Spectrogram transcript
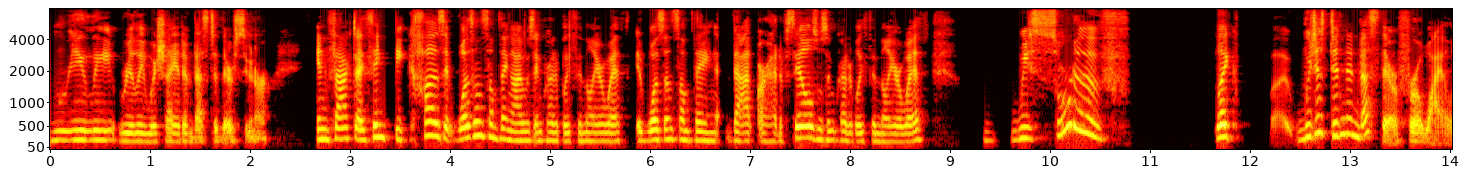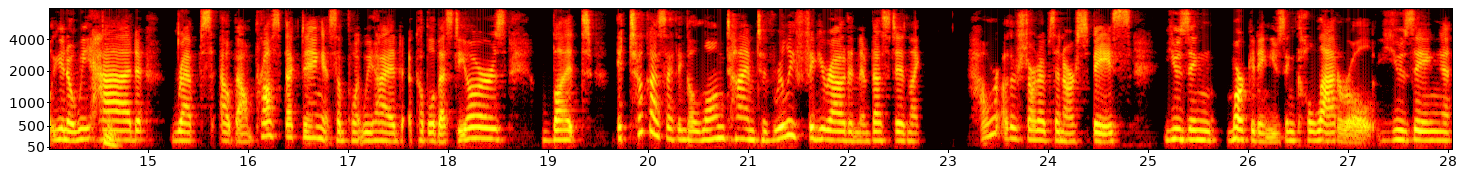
really, really wish I had invested there sooner. In fact, I think because it wasn't something I was incredibly familiar with, it wasn't something that our head of sales was incredibly familiar with, we sort of like we just didn't invest there for a while. You know, we hmm. had hmm. reps outbound prospecting. At some point, we had a couple of SDRs, but it took us, I think, a long time to really figure out and invest in like, how are other startups in our space using marketing, using collateral, using,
